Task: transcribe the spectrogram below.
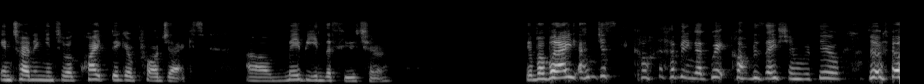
in turning into a quite bigger project, um, maybe in the future. Yeah, but but I, I'm just having a great conversation with you. Don't know.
